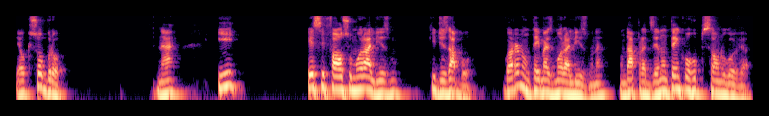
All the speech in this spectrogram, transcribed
É o que sobrou. Né? E esse falso moralismo que desabou. Agora não tem mais moralismo, né? Não dá para dizer, não tem corrupção no governo.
